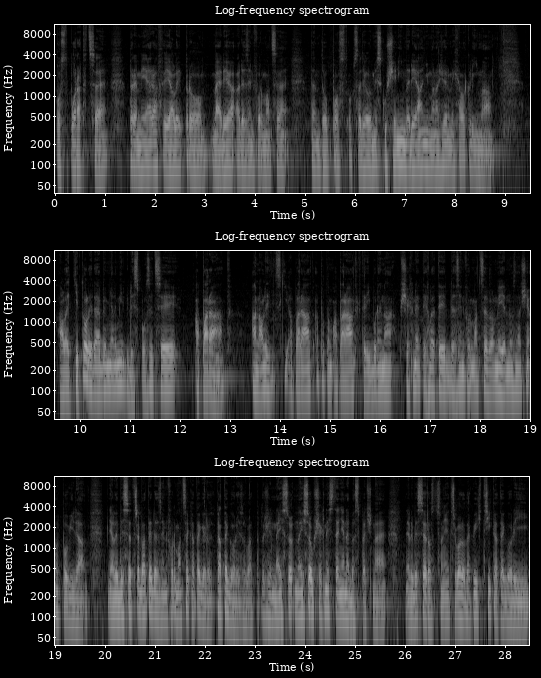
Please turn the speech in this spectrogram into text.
post poradce premiéra Fialy pro média a dezinformace. Tento post obsadil velmi zkušený mediální manažer Michal Klíma. Ale tito lidé by měli mít k dispozici aparát, analytický aparát a potom aparát, který bude na všechny tyhle ty dezinformace velmi jednoznačně odpovídat. Měly by se třeba ty dezinformace kategorizovat, protože nejsou, nejsou všechny stejně nebezpečné. Měly by se rozčlenit třeba do takových tří kategorií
